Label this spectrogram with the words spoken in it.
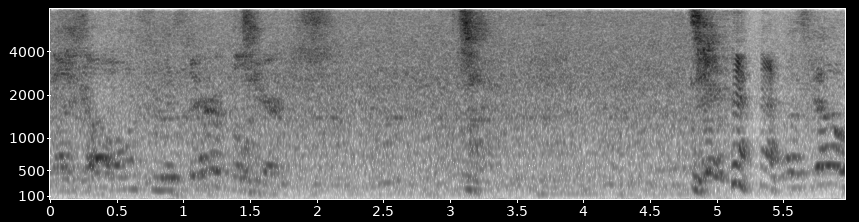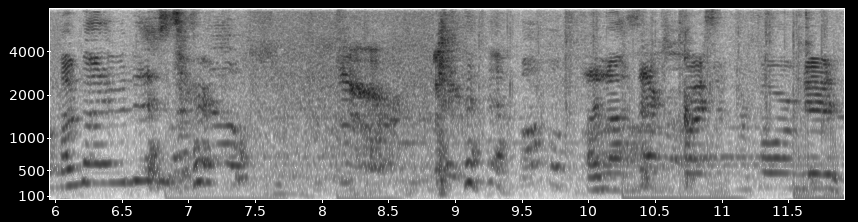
Gotta go. I want some hysterical here. Let's go. I'm not even this. Let's go. Oh. I'm not sacrificing for form, dude.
